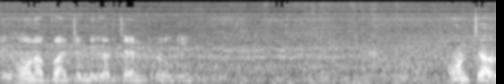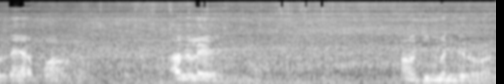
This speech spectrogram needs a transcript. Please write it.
ਤੇ ਹੁਣ ਆਪਾਂ ਚੰਡੀਗੜ੍ਹ ਚ ਐਂਟਰ ਹੋ ਗਏ। ਹੁਣ ਚੱਲਦੇ ਹਾਂ ਆਪਾਂ ਅਗਲੇ ਆਪਦੀ ਮੰਜ਼ਿਲ ਵੱਲ।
